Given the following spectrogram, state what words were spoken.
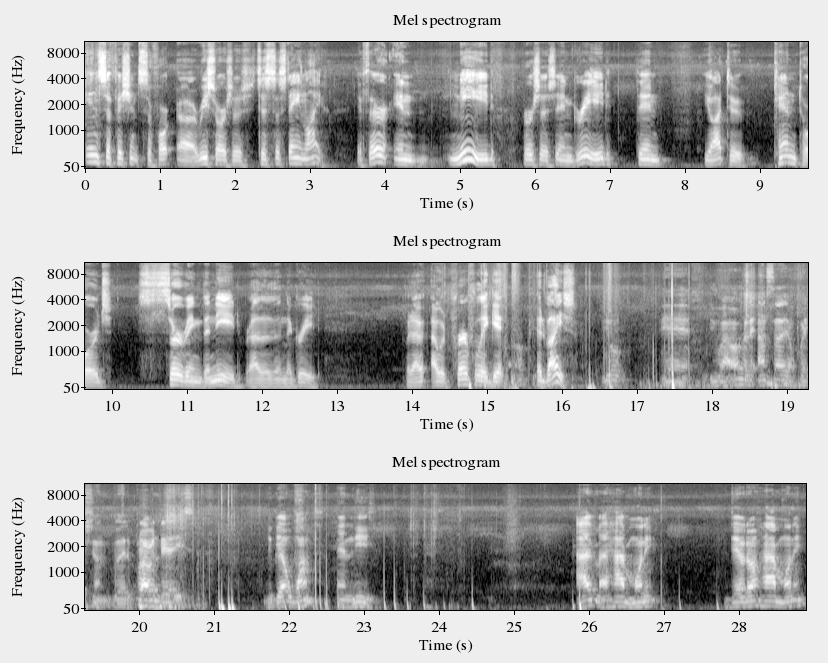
insufficient support, uh, resources to sustain life. If they're in need versus in greed, then you ought to tend towards serving the need rather than the greed. But I, I would prayerfully get okay. advice. You, uh, you are already answered your question, but the problem there is you get want and need. I might have money, they don't have money,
